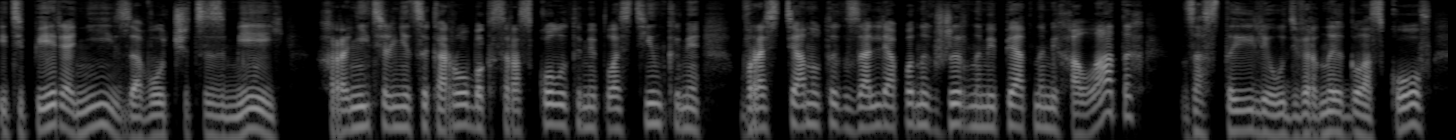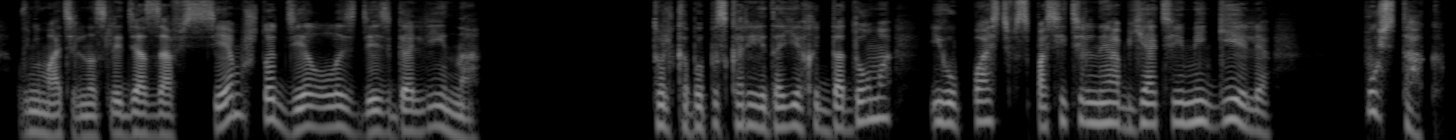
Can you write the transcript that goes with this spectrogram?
И теперь они, заводчицы змей, хранительницы коробок с расколотыми пластинками в растянутых, заляпанных жирными пятнами халатах, застыли у дверных глазков, внимательно следя за всем, что делала здесь Галина. Только бы поскорее доехать до дома и упасть в спасительные объятия Мигеля. Пусть так,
